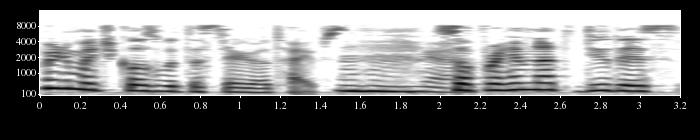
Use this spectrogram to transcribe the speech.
pretty much goes with the stereotypes. Yeah. So for him not to do this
